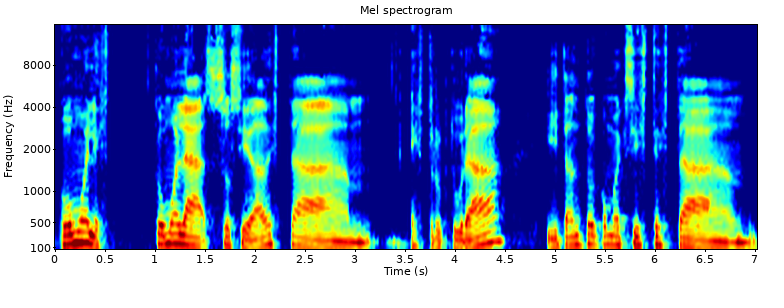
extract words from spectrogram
cómo, el, cómo la sociedad está mm, estructurada y tanto como existe esta, mm,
